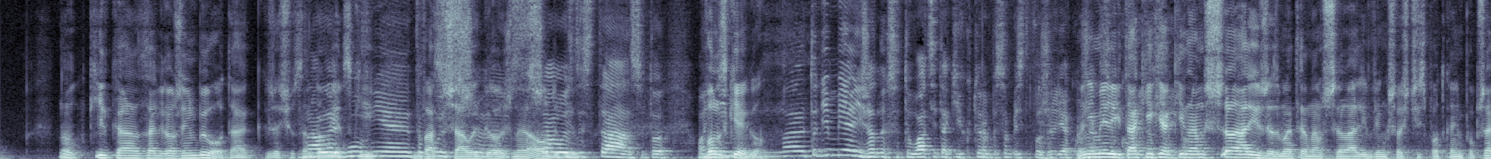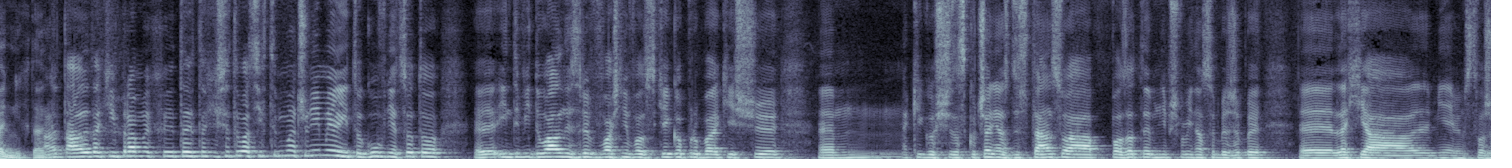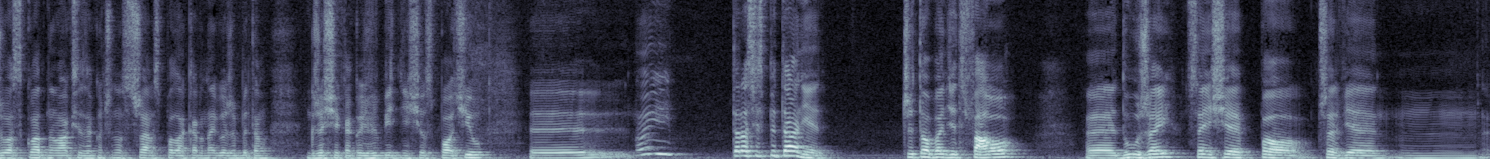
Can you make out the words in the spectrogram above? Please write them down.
No kilka zagrożeń było, tak? Grzesiu No Sandowiecki, to dwa strzały strza- groźne, strzały z odbił. dystansu. To oni, Wolskiego. No ale to nie mieli żadnych sytuacji takich, które by sobie stworzyli jakąś No nie mieli takich, jakie nam strzelali, że z metra nam strzelali w większości spotkań poprzednich, tak? Ale, ale takich bramek, te, takich sytuacji w tym meczu nie mieli. To głównie co to e, indywidualny zryw właśnie Wolskiego, próba jakiejś, e, jakiegoś zaskoczenia z dystansu, a poza tym nie przypominam sobie, żeby e, Lechia, nie wiem, stworzyła składną akcję zakończoną strzałem z pola karnego, żeby tam Grzesiek jakoś wybitnie się spocił. No i teraz jest pytanie, czy to będzie trwało e, dłużej, w sensie po przerwie mm,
